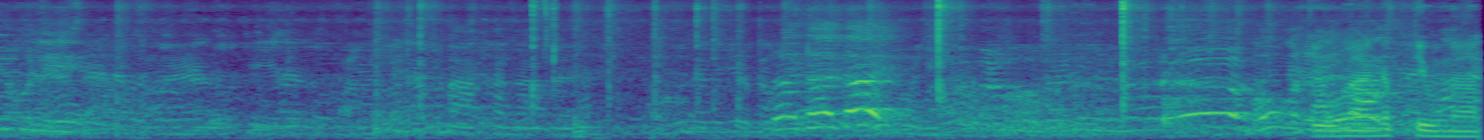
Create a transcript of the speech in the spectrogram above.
มีบุหรี่ติวงานครับติวงาน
